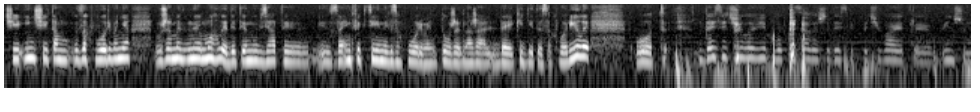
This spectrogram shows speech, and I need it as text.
чи інші там захворювання, вже ми не могли дитину взяти із-за інфекційних захворювань. Теж, на жаль, деякі діти захворіли. От. 10 чоловік, ви казали, що десь відпочиваєте в іншому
